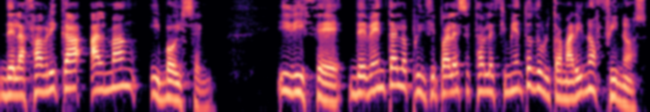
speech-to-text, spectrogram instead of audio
de la fábrica Alman y Boysen. Y dice, de venta en los principales establecimientos de ultramarinos finos.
